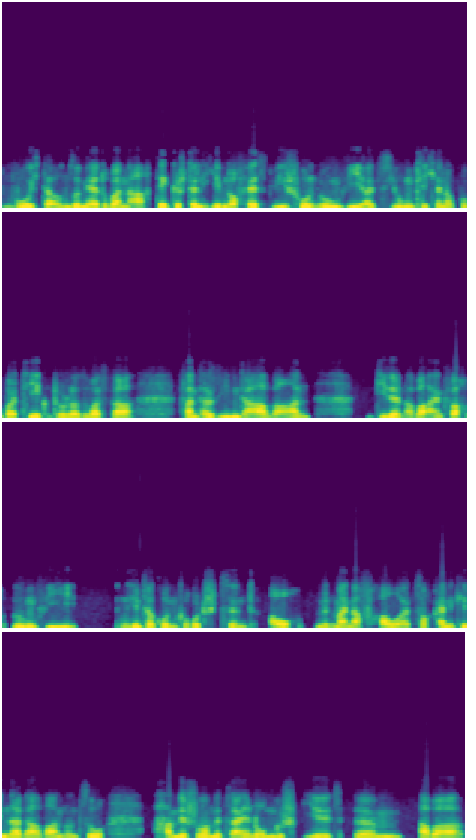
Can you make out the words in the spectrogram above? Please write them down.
wo ich da umso mehr drüber nachdenke, stelle ich eben auch fest, wie schon irgendwie als Jugendlicher in der Pubertät oder sowas da Fantasien da waren, die dann aber einfach irgendwie in den Hintergrund gerutscht sind. Auch mit meiner Frau, als noch keine Kinder da waren und so, haben wir schon mal mit Seilen rumgespielt. Ähm, aber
